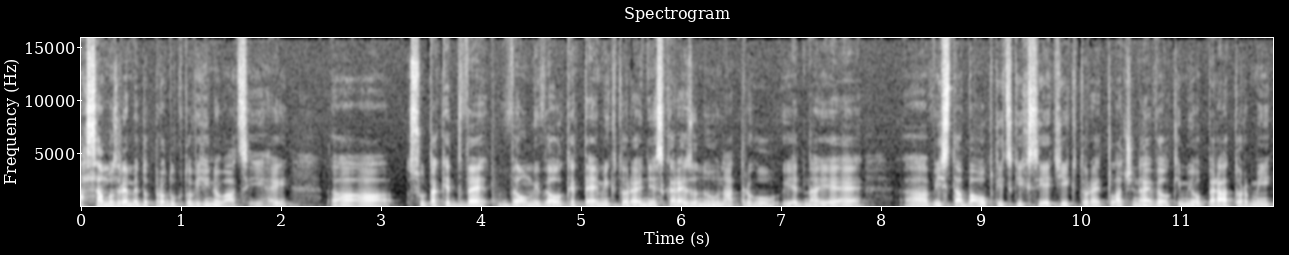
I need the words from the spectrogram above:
a samozrejme do produktových inovácií. Hej. Uh, sú také dve veľmi veľké témy, ktoré dneska rezonujú na trhu. Jedna je uh, výstavba optických sietí, ktorá je tlačená aj veľkými operátormi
